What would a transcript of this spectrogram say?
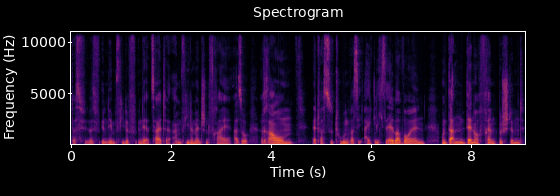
das, das, in dem viele, in der Zeit haben viele Menschen frei, also Raum, etwas zu tun, was sie eigentlich selber wollen und dann dennoch fremdbestimmt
